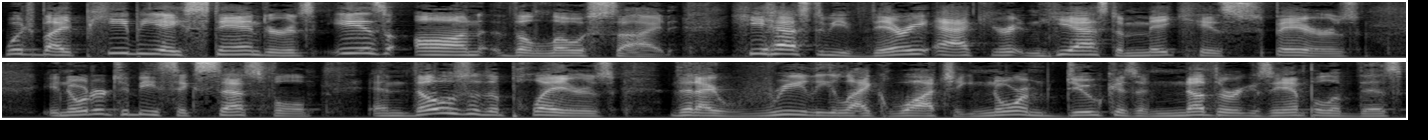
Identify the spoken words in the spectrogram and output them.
which by PBA standards is on the low side. He has to be very accurate and he has to make his spares in order to be successful. And those are the players that I really like watching. Norm Duke is another example of this,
